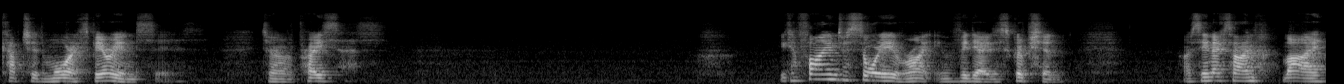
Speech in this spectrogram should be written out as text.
captured more experiences during the process. You can find the story right in the video description. I'll see you next time. Bye.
